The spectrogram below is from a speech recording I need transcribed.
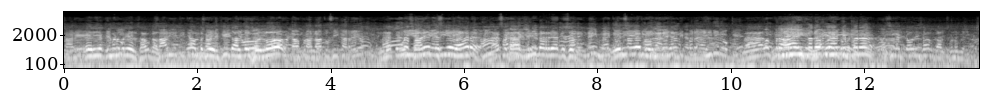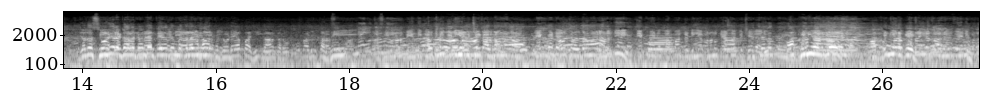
ਸਾਰੇ ਮੇਰੀ ਇੱਕ ਮਿੰਟ ਬਘੇਲ ਸਾਹਿਬ ਗੱਲ। ਸਾਰੀਆਂ ਚੀਜ਼ਾਂ ਬਘੇਲ ਦੀ ਗੱਲ ਤੇ ਸੁਣ ਲਓ। ਵੱਡਾ ਉਪਰਾਲਾ ਤੁਸੀਂ ਕਰ ਰਹੇ ਹੋ ਮੈਂ ਕਹਿੰਦਾ ਸਾਰੇ ਕਰੀਏ ਯਾਰ। ਮੈਂ ਕਟਾਕਸ਼ ਨਹੀਂ ਕਰ ਰਿਹਾ ਕਿਸੇ ਨੂੰ। ਨਹੀਂ ਮੈਂ ਮੇਰੀ ਇਹ ਆ। ਟਿੱਪਰ ਅਸੀਂ ਨਹੀਂ ਰੋਕੇ। ਮੈਂ ਉਹ ਭਰਾ ਹੀ ਕਦੋਂ ਕਿਹਾ ਟਿੱਪਰ। ਅਸੀਂ ਚੌਧਰੀ ਸਾਹਿਬ ਗੱਲ ਸੁਣੋ ਮੇਰੀ। ਜਦੋਂ ਸੀਨੀਅਰ ਗੱਲ ਕਰਦੇ ਤੇਰਾ ਤੇ ਮਤਲਬ ਹੀ ਹੱਥ ਜੋੜਿਆ ਭਾਜੀ ਗਾਂ ਕਰੋ ਉਹ ਗਾੜੀ ਕਰਦੀ ਨਹੀਂ ਅਸੀਂ ਉਹਨਾਂ ਨੂੰ ਬੇਨਤੀ ਕਰਦੇ ਹਾਂ ਗੱਡੀਆਂ ਪਿੱਛੇ ਕਰਦਾ। ਮੈਂ ਇੱਕ ਮਿੰਟ ਚੱਲਦਾ ਮੈਂ ਰੰਦਰ ਜੀ ਇੱਕ ਮਿੰਟ ਆਪਾਂ ਗੱਡੀਆਂ ਉਹਨਾਂ ਨੂੰ ਕਹਿੰਦਾ ਪਿੱਛੇ ਲੈ ਜਾਓ। ਆਖੀ ਨਹੀਂ ਲੱਗੇ ਆਖੀ ਨਹੀਂ ਲੱਗੇ ਪਤਾ ਹੀ ਆ ਤੁਹਾਨੂੰ ਕੋਈ ਨਹੀਂ ਪਤਾ।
